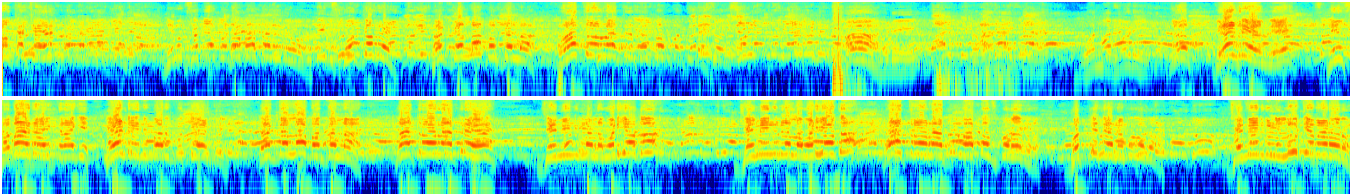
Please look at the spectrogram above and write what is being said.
ಅವಕಾಶ? ನಿಮಗ್ ಸಮಯ ಕೊಟ್ಟ ಮಾತಾಡಿ ನೀವು. ಕೂತ್ಕೊಂಡ್ರಿ. ಹಕ್ಕಲ್ಲ ಬಕ್ಕಲ್ಲ ರಾತ್ರಿ ರಾತ್ರಿ ಬಗ್ಗದ್ ಗೊತ್ತಿದೆ. ಹಾ ನೋಡಿ ಸಭಾನಾಯಕರೇ, ಒಂದು ನೋಡಿ. ಏನ್ರಿ ಅಲ್ಲಿ ನೀವು ಸಭಾನಾಯಕರಾಗಿ ಏನ್ರಿ ನಿಮ್ಮವ್ರ ಬುದ್ಧಿ ಹೇಳ್ರಿ. ಬಗ್ಗಲ್ಲ ಬಗ್ಗಲ್ಲ. ರಾತ್ರಿ ರಾತ್ರಿ ಜಮೀನುಗಳೆಲ್ಲ ಒಡೆಯೋದು ಜಮೀನುಗಳೆಲ್ಲ ಒಡೆಯೋದು, ರಾತ್ರಿ ರಾತ್ರಿ ವಾಪಸ್ ಕೊಡೋದು ಗೊತ್ತಿದೆ ನಮಗೂ ಜಮೀನುಗಳು ಲೂಟಿ ಮಾಡೋರು.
